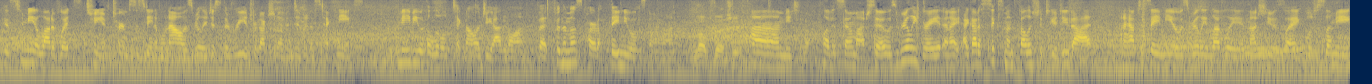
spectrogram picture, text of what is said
Because to me, a lot of what's termed sustainable now is really just the reintroduction of indigenous techniques, maybe with a little technology added on. But for the most part, they knew what was going on. Love that shit. Um, me too. Love it so much. So it was really great, and I, I got a six month fellowship to go do that. And I have to say, Mia was really lovely, and that she was like, "Well, just let me,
